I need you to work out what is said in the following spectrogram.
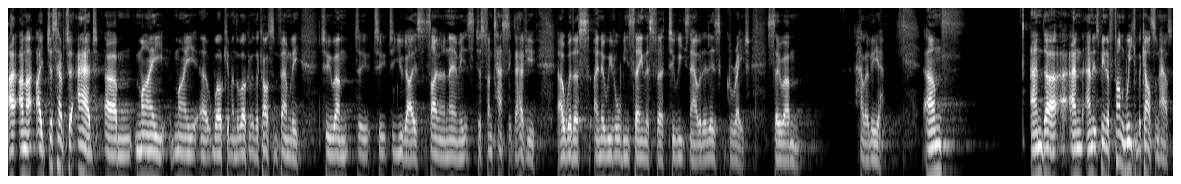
I, and I, I, just have to add um, my, my uh, welcome and the welcome of the Carlson family to, um, to, to, to, you guys, Simon and Naomi. It's just fantastic to have you uh, with us. I know we've all been saying this for two weeks now, but it is great. So, um, hallelujah. And, uh, and, and it's been a fun week in the Carlson House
